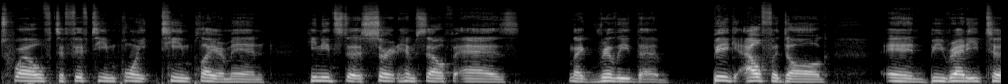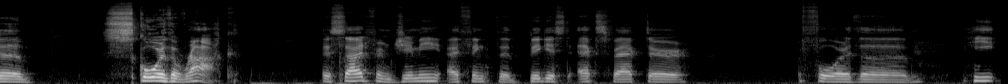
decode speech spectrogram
12 to 15 point team player, man. He needs to assert himself as like really the big alpha dog and be ready to score the rock aside from Jimmy, I think the biggest X factor for the Heat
